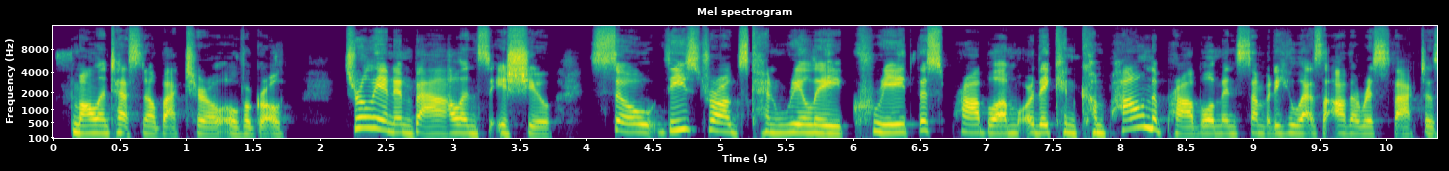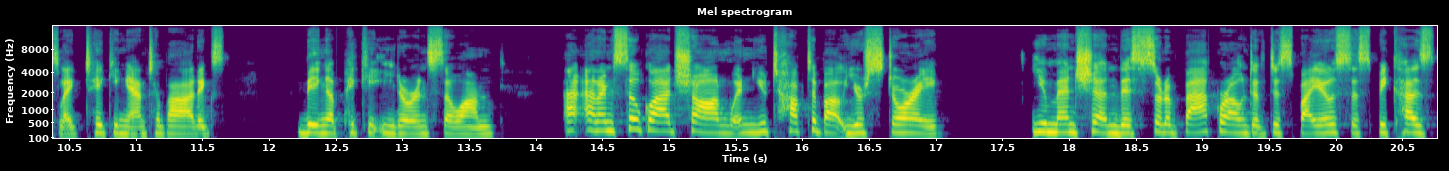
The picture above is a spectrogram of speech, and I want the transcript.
small intestinal bacterial overgrowth. It's really an imbalance issue. So these drugs can really create this problem, or they can compound the problem in somebody who has other risk factors like taking antibiotics, being a picky eater, and so on. And I'm so glad, Shawn, when you talked about your story, you mentioned this sort of background of dysbiosis because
